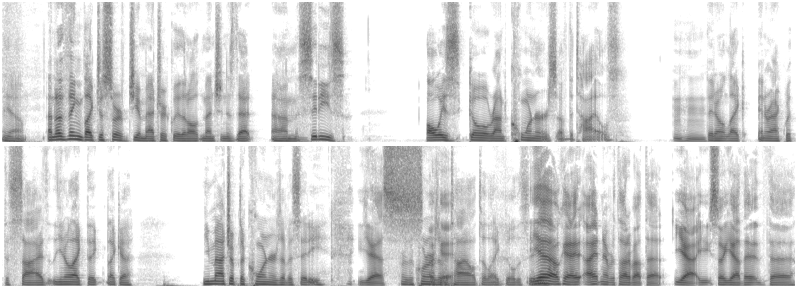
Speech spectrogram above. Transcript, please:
yeah. Another thing like just sort of geometrically that i'll mention is that um Mhm. cities always go around corners of the tiles. Hmm they don't like interact with the sides. You know like the like a you match up the corners of a city yes, or the corners okay. of a tile to like build a city Yeah, okay. I, I had never thought about that. Yeah, so yeah, the the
